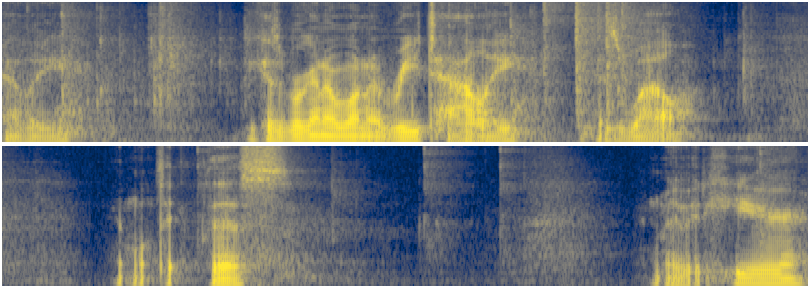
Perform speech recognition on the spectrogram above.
tally, because we're going to want to retally as well. And we'll take this and move it here.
